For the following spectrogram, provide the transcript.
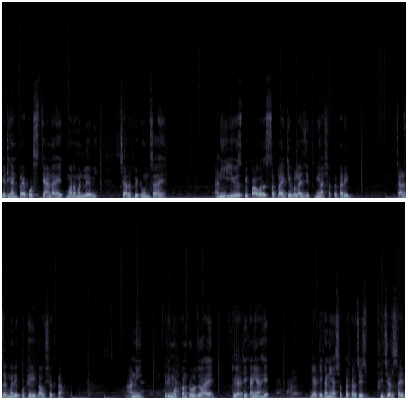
या ठिकाणी ट्रायपोर्ट स्टँड आहे तुम्हाला म्हणलं मी. चार फीट उंच आहे. आणि U S B power supply cable आहे जे तुम्ही अशा प्रकारे चार्जरमध्ये कुठेही लावू शकता. आणि रिमोट कंट्रोल जो आहे तो या ठिकाणी आहे. या ठिकाणी अशा प्रकारचे फीचर्स आहेत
